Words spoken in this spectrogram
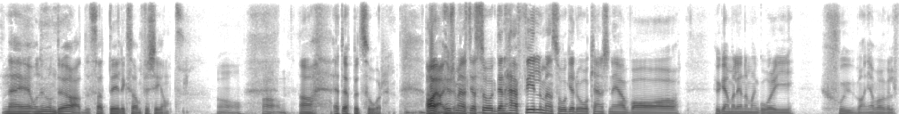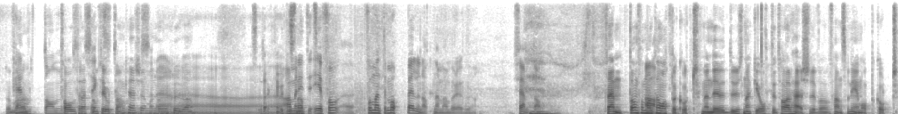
Nej, och nu är hon död, så att det är liksom för sent. Ja, fan. Ja, ett öppet sår. Den, Ja, ja, hur som helst, jag eh, såg den här filmen såg jag då kanske när jag var... Hur gammal är när man går i sjuan? Jag var väl Då var man 15? 12, 13, 14 16, kanske, om man går i sjuan. Ja, men inte, får, får man inte moppa eller något när man börjar sjuan? 15? 15 får man Ja. ta moppekort. Men det, du snackar ju 80-tal här, så det var, fanns väl inga moppekort.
